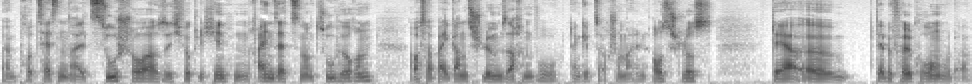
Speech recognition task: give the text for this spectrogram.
äh, Prozessen als Zuschauer sich wirklich hinten reinsetzen und zuhören, außer bei ganz schlimmen Sachen, wo dann gibt es auch schon mal einen Ausschluss der, äh, der Bevölkerung oder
